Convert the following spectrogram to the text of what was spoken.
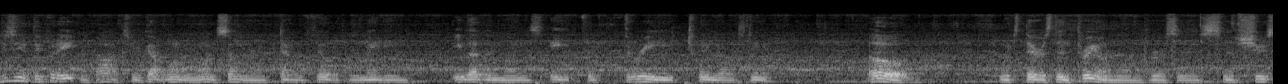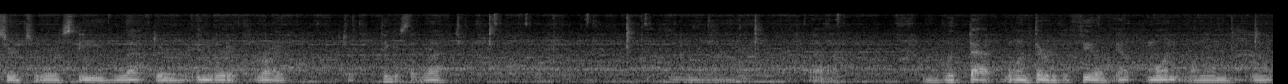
Usually, if they put eight in the box, we've got one on one somewhere down the field with the remaining 11 minus 8 for 3 20 yards deep. Oh, which there is then 3 on 1 versus Smith Schuster towards the left or inverted right. I think it's the left. Uh, with that one third of the field. Yep, one, one on one.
